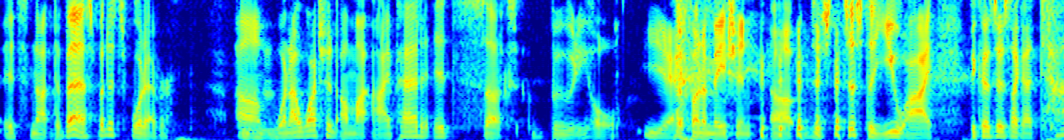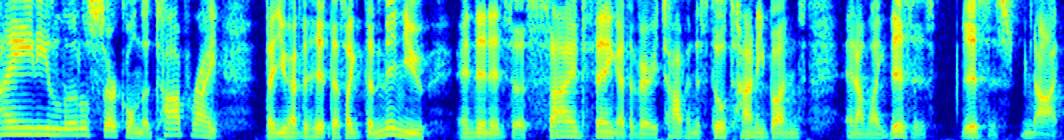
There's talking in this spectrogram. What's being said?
it's not the best, but it's whatever. Um, Mhm. when I watch it on my iPad, it sucks booty hole. Yeah. the Funimation, uh, just just the UI, because there's like a tiny little circle in the top right that you have to hit. That's like the menu, and then it's a side thing at the very top, and it's still tiny buttons. And I'm like, this is this is not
